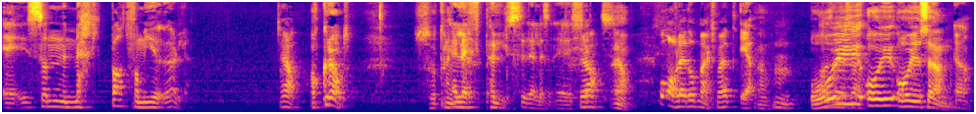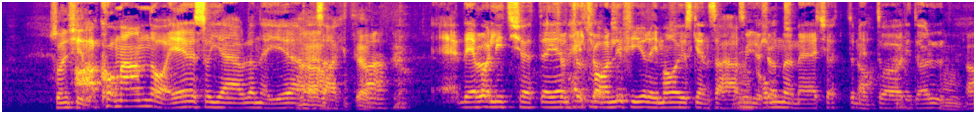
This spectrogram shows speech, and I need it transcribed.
eh, sånn merkbart for mye øl. Ja. Akkurat. Så tenk... Eller pølse eller eh, kjøtt. Ja. Og avlede oppmerksomhet. Ja. Oi, oi, oi, Sam. Ja. Så en kilo. Ah, kom an, da! Er det så jævla nøye, har jeg sagt. Ja. Eh, Det var litt kjøtt. Jeg er en Kjøtt, helt kjøtt, vanlig fyr i Marius-genser her som kommer kjøtt. med kjøttet mitt og litt øl. Ja.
